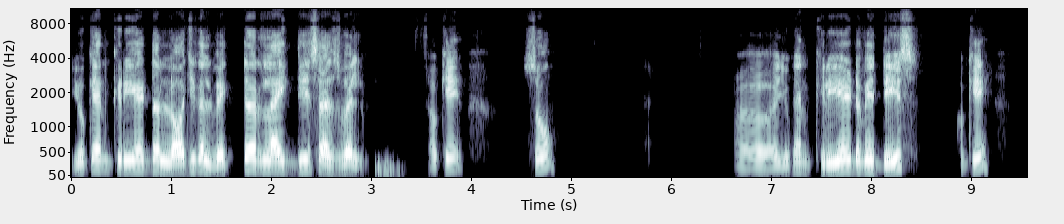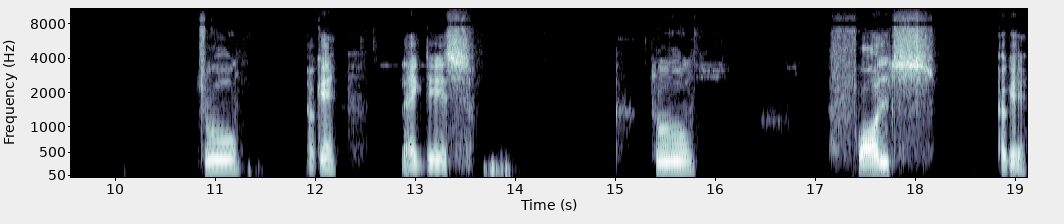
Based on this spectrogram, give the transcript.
You can create the logical vector like this as well okay? So uh, you can create with this okay? True okay? Like this. True false okay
